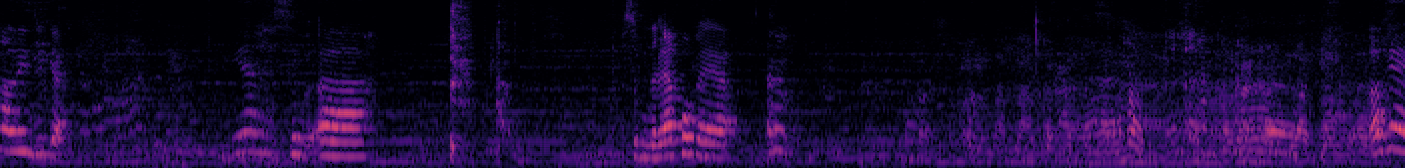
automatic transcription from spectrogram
Kali juga. Ya, eh, sebenarnya aku kayak Oke,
